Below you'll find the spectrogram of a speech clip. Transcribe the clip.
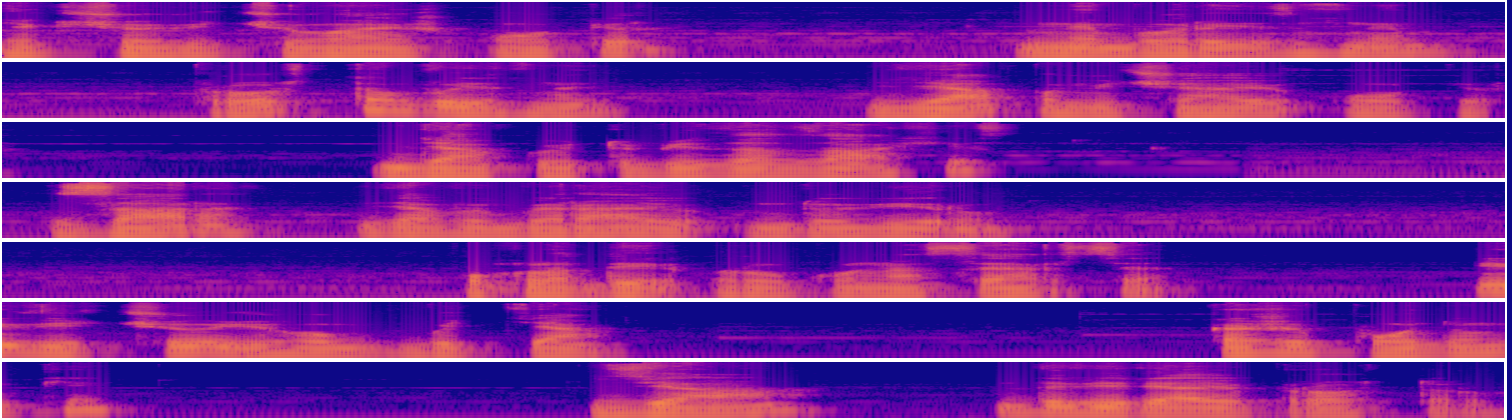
Якщо відчуваєш опір, не борись з ним, просто визнай, я помічаю опір. Дякую тобі за захист. Зараз я вибираю довіру. Поклади руку на серце і відчуй його биття. Кажи подумки, я довіряю простору.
